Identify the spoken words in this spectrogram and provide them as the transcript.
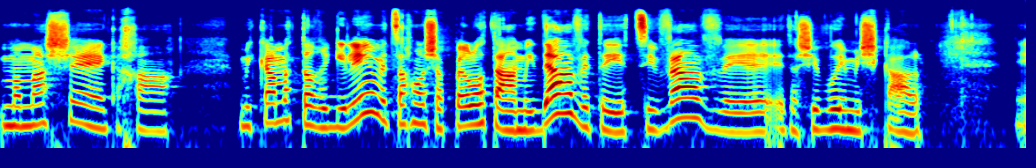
ממש uh, ככה, מכמה תרגילים הצלחנו לשפר לו את העמידה ואת היציבה ואת השיווי משקל. אה,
